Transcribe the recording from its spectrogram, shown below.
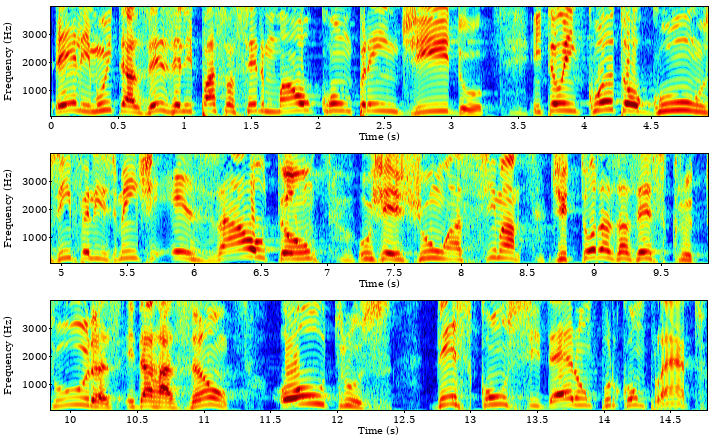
ele muitas vezes ele passa a ser mal compreendido. Então enquanto alguns infelizmente exaltam o jejum acima de todas as escrituras e da razão, outros desconsideram por completo.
